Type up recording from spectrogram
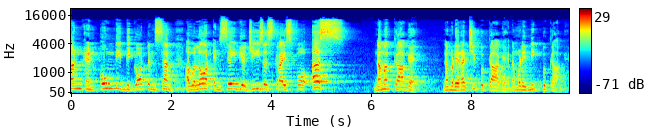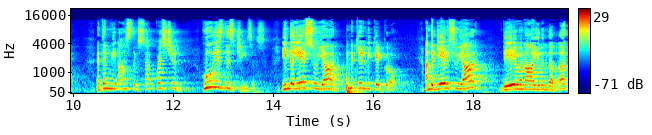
one and only begotten son our lord and savior jesus christ for us நமக்காக நம்முடைய ரட்சிப்புக்காக நம்முடைய மீட்புக்காக and then we ask the question who is this jesus இந்த இயேசு யார் என்று கேள்வி கேட்கிறோம் அந்த இயேசு யார் தேவனாயிருந்தவர்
